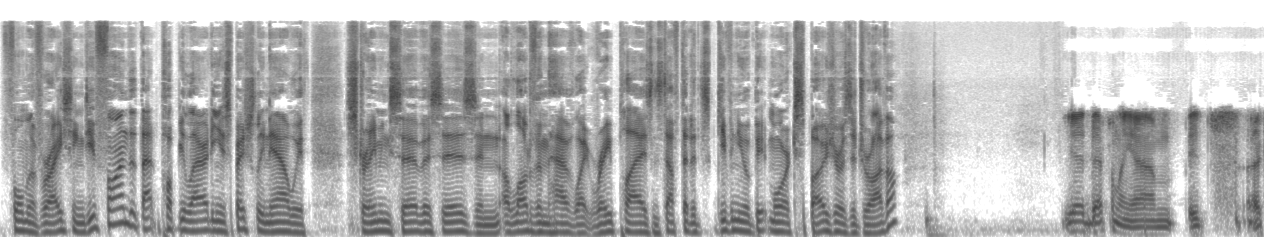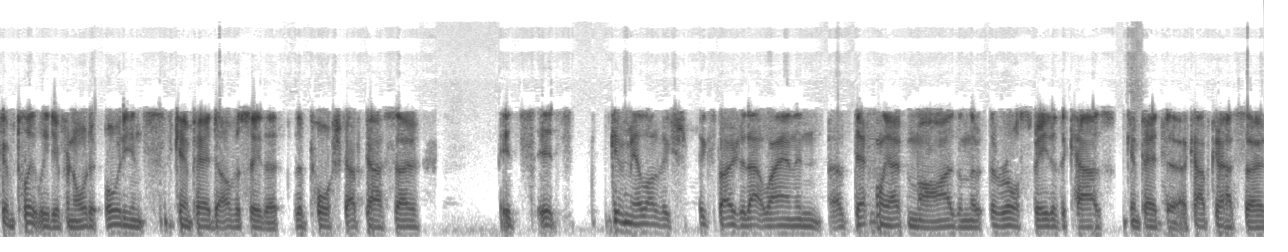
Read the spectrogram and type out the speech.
form of racing. Do you find that that popularity, especially now with streaming services and a lot of them have like replays and stuff, that it's given you a bit more exposure as a driver? Yeah, definitely. Um, it's a completely different audience compared to obviously the, the Porsche Cup car. So it's it's given me a lot of ex- exposure that way, and then I've definitely opened my eyes on the, the, raw speed of the cars compared to a cup car. So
